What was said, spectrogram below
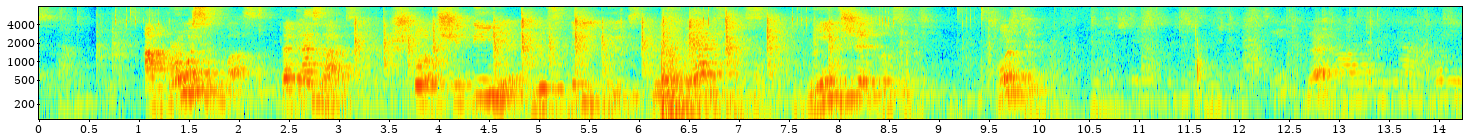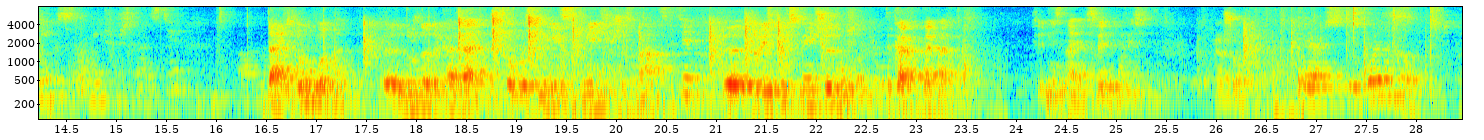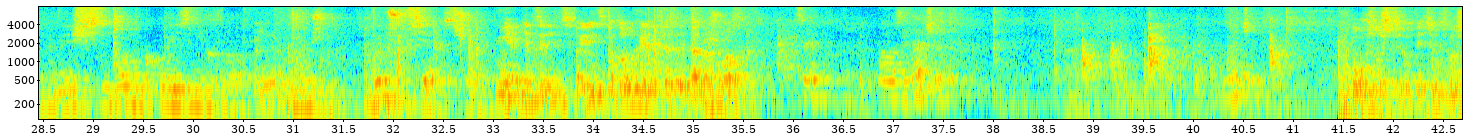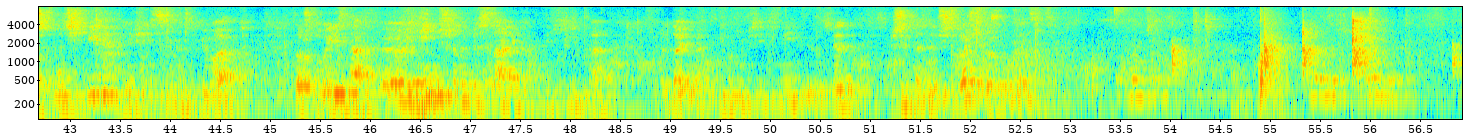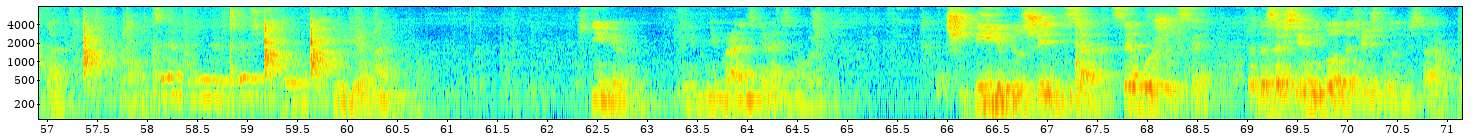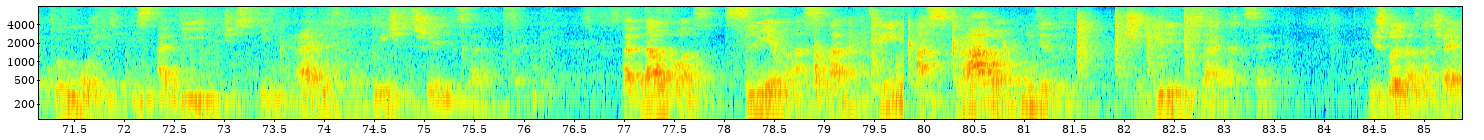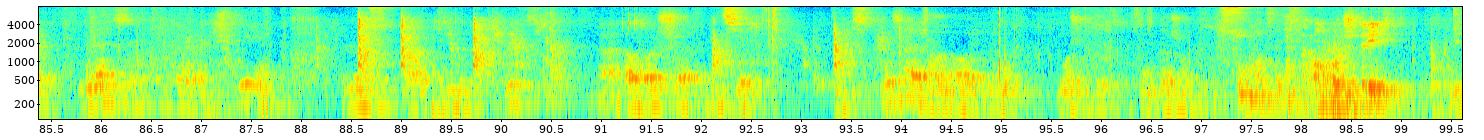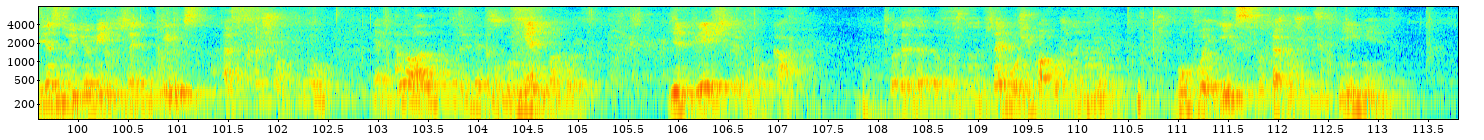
А просит вас доказать, что 4 плюс 3х плюс 5х меньше 20. Сможете? 4 меньше 20, Да. следовательно, 8х меньше 16. а, Да, если угодно. Э, Нужно доказать, что 8х меньше 16, э, то есть х меньше 2. Да как это доказывать? Все, не знаете, садитесь. Хорошо? Равенство треугольников, блин, я сейчас не помню, какой из них э, Понятно. нужен. Выпишу все сначала. Нет, нет, садитесь. Садитесь, потом выходите ответ. Да, прошу вас. С. А, Значит, значит, О, слушайте, вот эти вот ваши значки, они очень сильно сбивают. Потому что вы и знак э, меньше написали как-то хитро. Давайте так, не будем все эти изменения следовать. Пишите на следующей строчке то, что вы хотите. Да. С должно быть больше 4. Неверно. Неверно. Неправильно с неравенством обошлись. 4 плюс 6 десятых c больше c. Это совсем не то означает, что вы написали. Вы можете из обеих частей равенства вычесть 6 десятых. Тогда у вас слева останется 4, а справа будет 4 десятых c. И что это означает? Равенство такое 4 плюс 3х Да. а больше 5 х. Можно оно, ну, может быть, должно быть. сумма двух сторон больше третьей. Единственное, не умеете писать X, а так хорошо. Ну, нет, Оно, оно похоже это X. нет, не похоже. Есть греческая буква К. Вот это, то, что написали, очень похоже на нее. Буква X вот такую же чуть не имеет.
